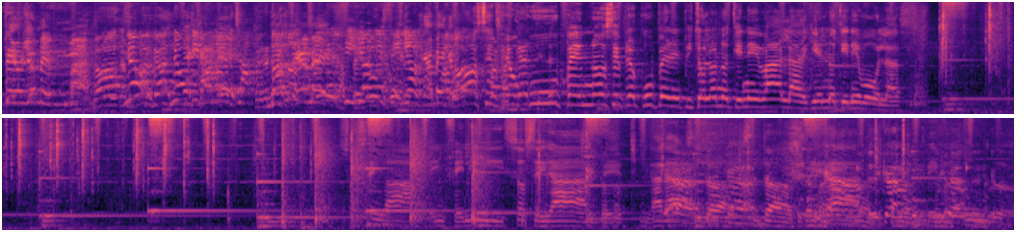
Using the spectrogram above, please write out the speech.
¡Pero yo me mato! No, no, ¡Déjame! no, No se preocupen, no se preocupen. El pistolón no tiene balas y él no tiene bolas. Sosegate, infeliz, sosegate. Carajo. Sentate, calmate, pelotudo.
